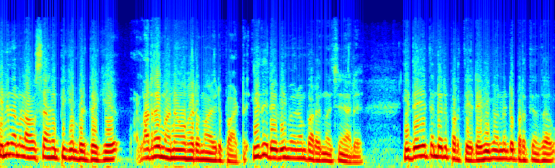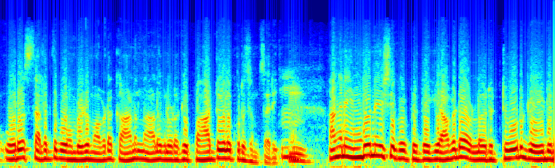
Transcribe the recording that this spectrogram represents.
ഇനി നമ്മൾ അവസാനിപ്പിക്കുമ്പോഴത്തേക്ക് വളരെ മനോഹരമായ ഒരു പാട്ട്. ഇത് രവിമേനോൻ പറയുന്നത് വെച്ചാൽ ഇദ്ദേഹത്തിന്റെ ഒരു പ്രത്യേകത രവിമേനോന്റെ പ്രത്യേകത ഓരോ സ്ഥലത്ത് പോകുമ്പോഴും അവിടെ കാണുന്ന ആളുകളോടൊക്കെ പാട്ടുകളെ കുറിച്ച് സംസാരിക്കും. അങ്ങനെ ഇന്തോനേഷ്യ പോയപ്പോഴത്തേക്ക് അവിടെയുള്ള ഒരു ടൂർ ഗൈഡിന്റെ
